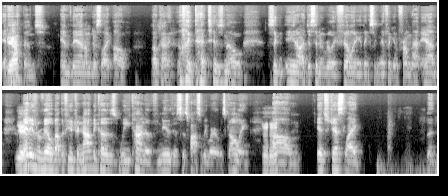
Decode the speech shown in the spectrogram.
it Yeah. happens, and then I'm just like, oh, okay, like that is no. You know, I just didn't really feel anything significant from that. And Yeah. Manny's reveal about the future, not because we kind of knew this is possibly where it was going. Mhm. Um, it's just like, the-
